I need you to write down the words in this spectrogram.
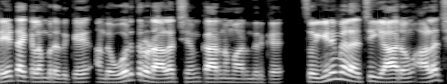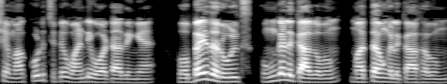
லேட்டா கிளம்புறதுக்கு அந்த ஒருத்தரோட அலட்சியம் காரணமா இருந்திருக்கு. ஸோ இனிமேலாச்சு யாரும் அலட்சியமா குடிச்சிட்டு வண்டி ஓட்டாதீங்க. ஒபே த ரூல்ஸ் உங்களுக்காகவும் மற்றவங்களுக்காகவும்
